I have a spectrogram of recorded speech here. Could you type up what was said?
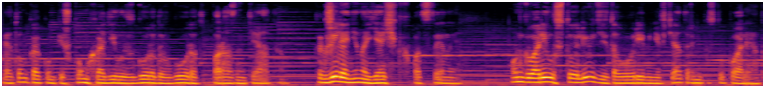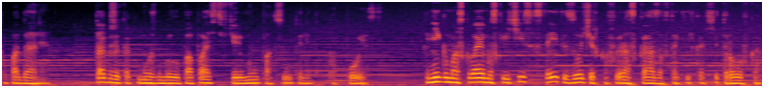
и о том, как он пешком ходил из города в город по разным театрам, как жили они на ящиках под сценой. Он говорил, что люди того времени в театр не поступали, а попадали. Так же, как можно было попасть в тюрьму под суд или под поезд. Книга «Москва и москвичи» состоит из очерков и рассказов, таких как «Хитровка»,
